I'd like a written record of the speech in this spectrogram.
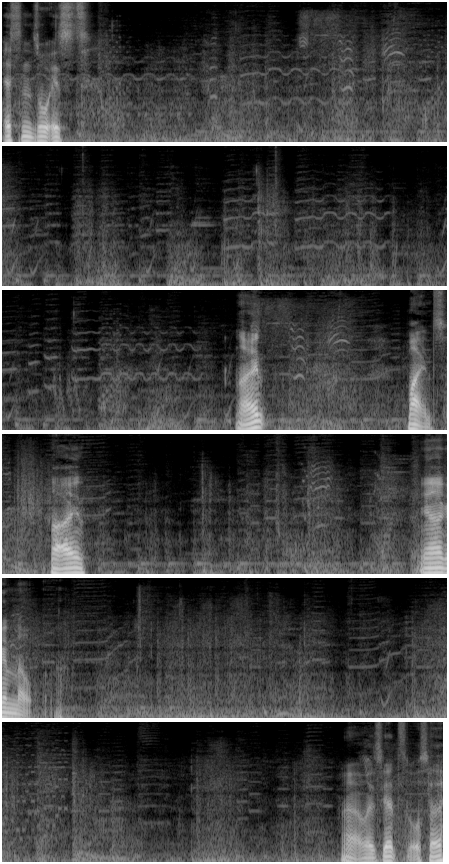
Essen so ist. Nein. Meins. Nein. Ja, genau. Ja, was ist jetzt los, hä?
